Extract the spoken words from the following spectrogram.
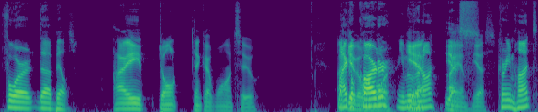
for the Bills. I don't think I want to. Michael give it one Carter, you moving Yeah, on? I am. Yes. Yes. Kareem Hunt,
